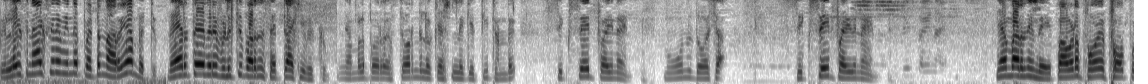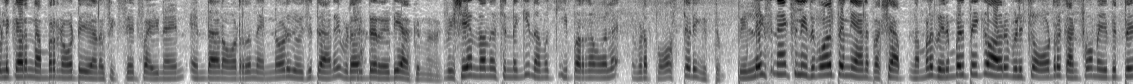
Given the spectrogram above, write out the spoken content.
പിള്ളേ സ്നാക്സിന് പിന്നെ പെട്ടെന്ന് അറിയാൻ പറ്റും. നേരത്തെ ഇവർ വിളിച്ച് പറഞ്ഞ് സെറ്റാക്കി വെക്കും. നമ്മളിപ്പോൾ റെസ്റ്റോറന്റ് ലൊക്കേഷനിലേക്ക് എത്തിയിട്ടുണ്ട്. സിക്സ് എയ്റ്റ് ഫൈവ് നയൻ മൂന്ന് dosa. Six eight five nine ഞാൻ പറഞ്ഞില്ലേ ഇപ്പൊ അവിടെ പോയപ്പോ പുള്ളിക്കാരൻ നമ്പർ നോട്ട് ചെയ്യാണ് സിക്സ് എയ്റ്റ് ഫൈവ് നയൻ എന്താണ് ഓർഡർ എന്ന് എന്നോട് ചോദിച്ചിട്ടാണ് ഇവിടെ ഫുഡ് റെഡി ആക്കുന്നത്. വിഷയം എന്താന്ന് വെച്ചിട്ടുണ്ടെങ്കിൽ നമുക്ക് ഈ പറഞ്ഞ പോലെ ഇവിടെ പോസ്റ്റഡി കിട്ടും. പിള്ളേ സ്നാക്സിൽ ഇതുപോലെ തന്നെയാണ് പക്ഷെ നമ്മൾ വരുമ്പോഴത്തേക്കും അവർ വിളിച്ച് ഓർഡർ കൺഫേം ചെയ്തിട്ട്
